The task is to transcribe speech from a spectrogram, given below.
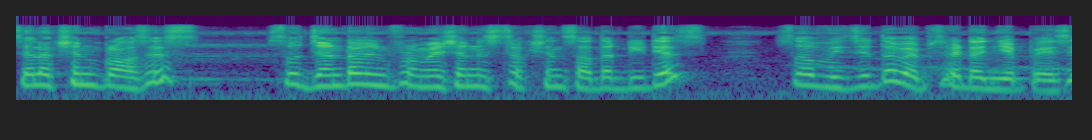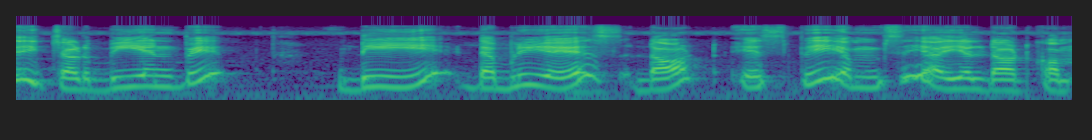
selection process so general information instructions other details so visit the website అని చెప్పేసి ఇచ్చాడు. BNP D E W A S dot SPMCIL dot com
